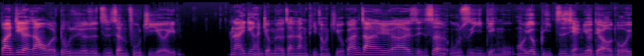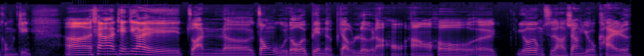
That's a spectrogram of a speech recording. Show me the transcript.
不然基本上我的肚子就是只剩腹肌而已。那已经很久没有站上体重机，我刚刚站上去大概只剩五十一点五，哦，又比之前又掉了多一公斤。啊、呃，现在天气开始转了，中午都会变得比较热了吼，然后呃游泳池好像有开了，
